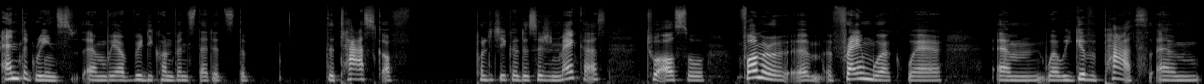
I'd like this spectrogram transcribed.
and the Greens, um, we are really convinced that it's the the task of political decision makers to also form a, um, a framework where um, where we give a path um,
